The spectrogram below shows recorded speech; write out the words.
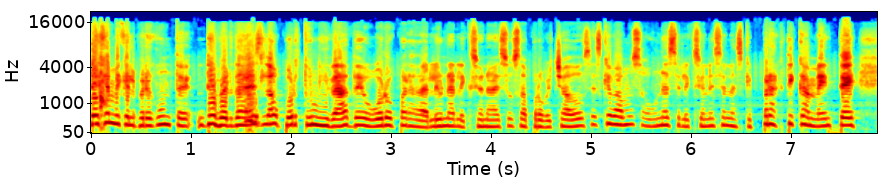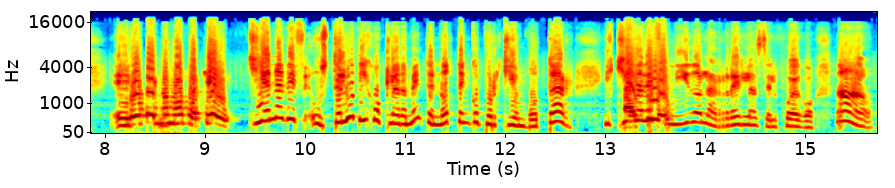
Déjeme que le pregunte, ¿de verdad es la oportunidad de oro para darle una lección a esos aprovechados? Es que vamos a unas elecciones en las que prácticamente... Eh, no tenemos a quién. ¿quién ha usted lo dijo claramente, no tengo por quién votar. ¿Y quién ha definido las reglas del juego? No,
